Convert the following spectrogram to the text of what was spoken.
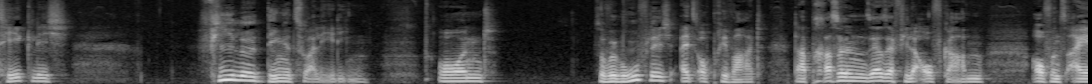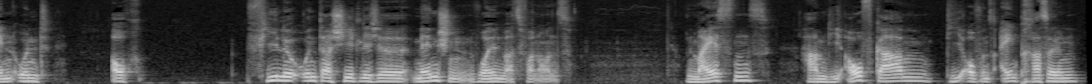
täglich viele Dinge zu erledigen. Und sowohl beruflich als auch privat. Da prasseln sehr, sehr viele Aufgaben auf uns ein und auch viele unterschiedliche Menschen wollen was von uns. Und meistens haben die Aufgaben, die auf uns einprasseln,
